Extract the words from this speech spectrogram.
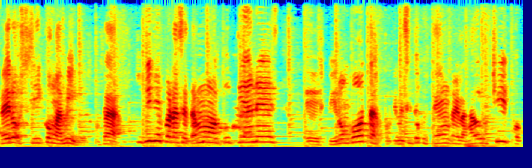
Pero sí con amigos. O sea, tú tienes paracetamol, tú tienes espirón gotas porque necesito que estén relajados los chicos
